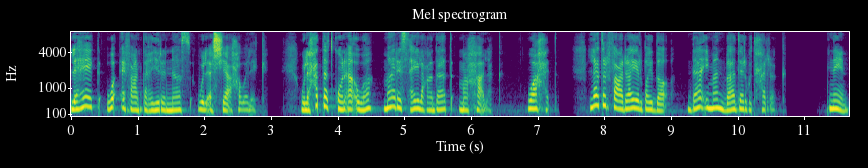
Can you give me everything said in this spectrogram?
لهيك وقف عن تغيير الناس والأشياء حواليك. ولحتى تكون أقوى مارس هاي العادات مع حالك. واحد لا ترفع الراية البيضاء دائما بادر وتحرك. اثنين.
